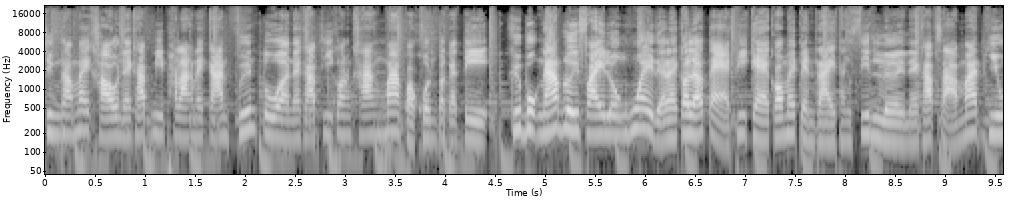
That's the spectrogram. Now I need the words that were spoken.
จึงทำให้เขานะครับมีพลังในการฟื้นตัวนะครับที่ค่อนข้างมากกว่าคนปกติ คือบุกน้ำลุยไฟลงห้วยหรืออะไรก็แล้วแต่พี่แกก็ไม่เป็นไรทั้งสิ้นเลยนะครับสามารถฮิว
